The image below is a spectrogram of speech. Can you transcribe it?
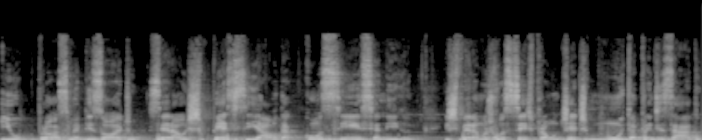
E o próximo episódio será o especial da consciência negra. Esperamos vocês para um dia de muito aprendizado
